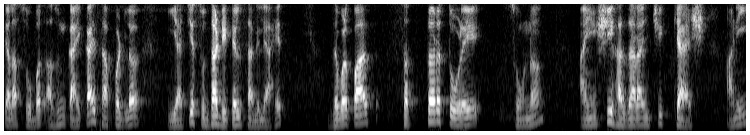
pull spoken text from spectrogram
त्याला सोबत अजून काय काय सापडलं याचे सुद्धा डिटेल्स आलेले आहेत. जवळपास सत्तर तोळे सोनं ऐंशी हजारांची कॅश आणि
